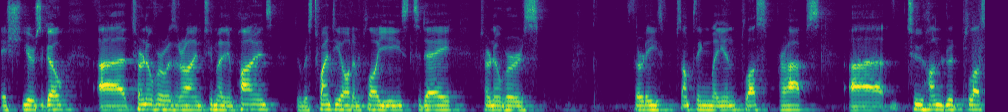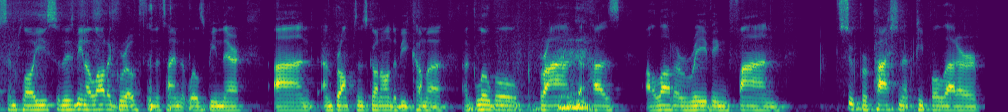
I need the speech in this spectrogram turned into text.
ish years ago. Uh, turnover was around £2 million. There was 20 odd employees. Today, turnover's 30 something million plus, perhaps. Uh, 200 plus employees. So there's been a lot of growth in the time that Will's been there. And, and Brompton's gone on to become a, a global brand that has a lot of raving fan, super passionate people that are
